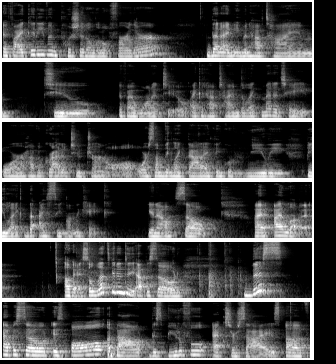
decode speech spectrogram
if I could even push it a little further, then I'd even have time to if I wanted to. I could have time to like meditate or have a gratitude journal or something like that. I think would really be like the icing on the cake, you know? So I, I love it. Okay, so let's get into the episode. This episode is all about this beautiful exercise of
